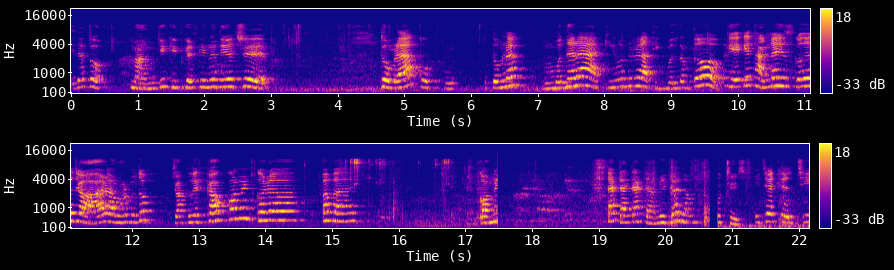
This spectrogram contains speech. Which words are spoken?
এই দেখো মা আমাকে কিটক্যাট কিনে দিয়েছে। তোমরা তোমরা বন্ধুরা কি বন্ধুরা ঠিক বললাম তো? কে কে ঠান্ডায় স্কুলে যাও আর আমার মতো চকলেট খাও কমেন্ট করো। বাই কমেন্ট টাটা টাটা আমি গেলাম। করছিস? এই যে খেলছি।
